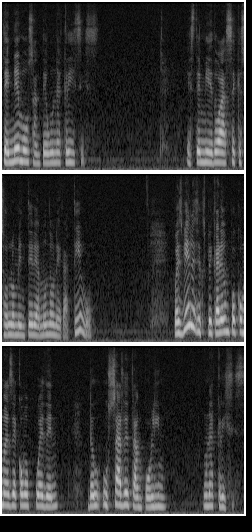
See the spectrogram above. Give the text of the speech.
tenemos ante una crisis. Este miedo hace que solamente veamos lo negativo. Pues bien, les explicaré un poco más de cómo pueden usar de trampolín una crisis.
